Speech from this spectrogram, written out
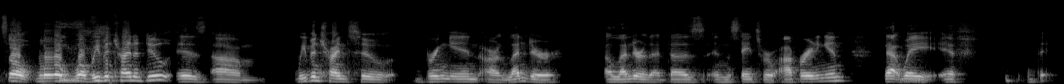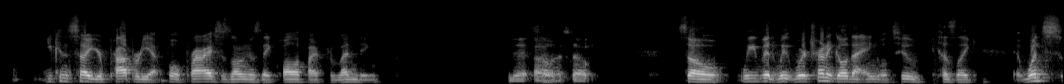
so well, what we've been trying to do is um, we've been trying to bring in our lender, a lender that does in the states we're operating in. That way, mm-hmm. if the, you can sell your property at full price as long as they qualify for lending. Yeah, so, oh, that's dope. So we've been we, we're trying to go that angle too, because like once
